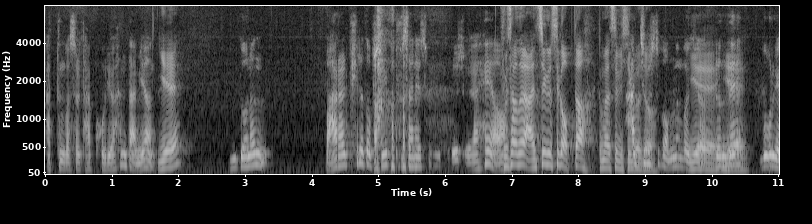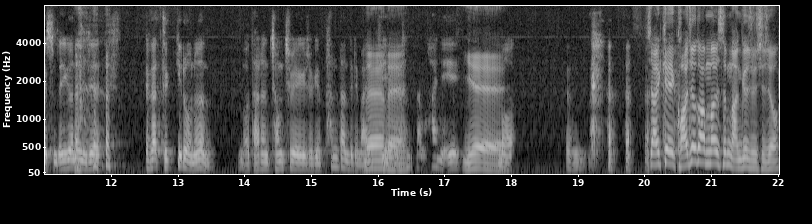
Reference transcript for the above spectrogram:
같은 것을 다 고려한다면 예. 이거는 말할 필요도 없이 부산에 손을 들어줘야 해요. 부산을 안 찍을 수가 없다 그 말씀이신 안 거죠. 줄 수가 없는 거죠. 예, 그런데 예. 모르겠습니다. 이거는 이제 제가 듣기로는 뭐 다른 정치 외교적인 판단들이 많이 네, 개입을 네. 한다고 하니 예. 뭐 음, 짧게 과제도 한 말씀 남겨주시죠.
